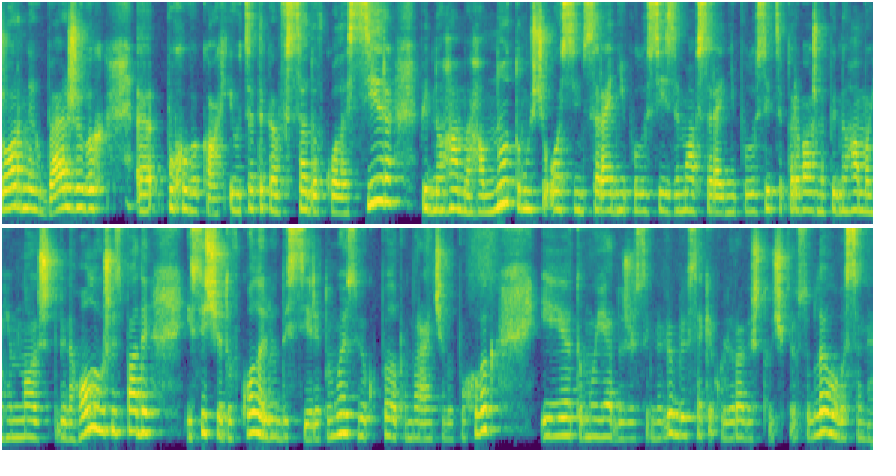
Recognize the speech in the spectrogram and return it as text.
чорних, бежевих е, пуховиках. І оце таке все довкола сіре, під ногами гамно, тому що осінь в середній полосі, зима в середній полосі це переважно під ногами гімно, що тобі на голову щось падає, і всі ще довкола люди сірі. Тому я собі купила помаранчевий пуховик, і тому я дуже сильно люблю всякі кольорові штучки, особливо восени.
